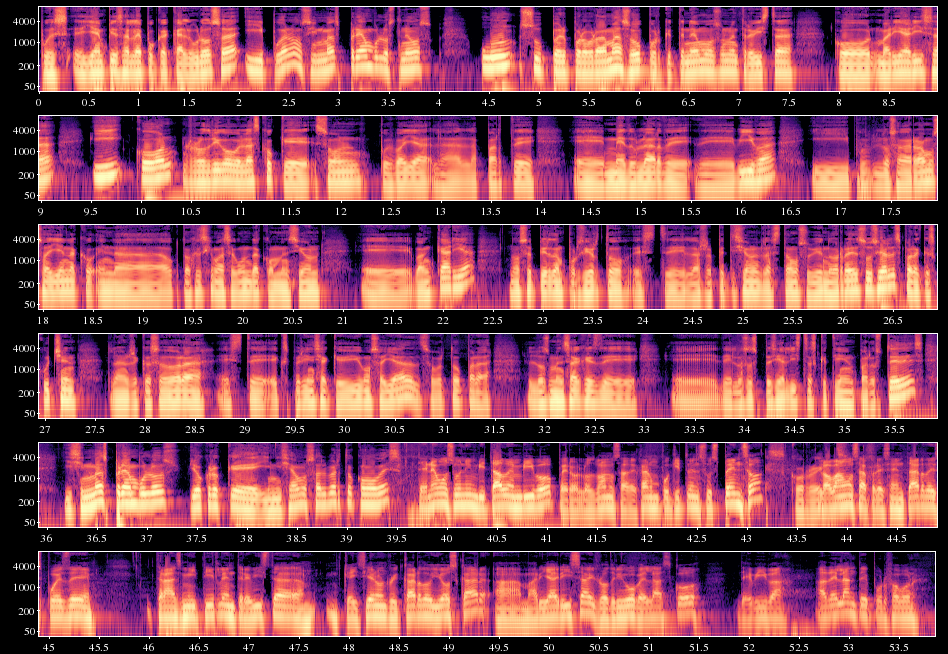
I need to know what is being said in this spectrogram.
Pues eh, ya empieza la época calurosa y bueno, sin más preámbulos, tenemos un super programazo porque tenemos una entrevista con María Arisa y con Rodrigo Velasco que son pues vaya la, parte eh, medular de, Viva y pues los agarramos ahí en la, en la 82 segunda convención eh, bancaria. No se pierdan, por cierto, este, las repeticiones las estamos subiendo a redes sociales para que escuchen la enriquecedora este, experiencia que vivimos allá, sobre todo para los mensajes de, eh, de los especialistas que tienen para ustedes. Y sin más preámbulos, yo creo que iniciamos, Alberto, ¿cómo ves? Tenemos un invitado en vivo, pero los vamos a dejar un poquito en suspenso. Es correcto. Lo vamos a presentar después de transmitir la entrevista que hicieron Ricardo y Oscar a María Arisa y Rodrigo Velasco de Viva. Adelante, por favor.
